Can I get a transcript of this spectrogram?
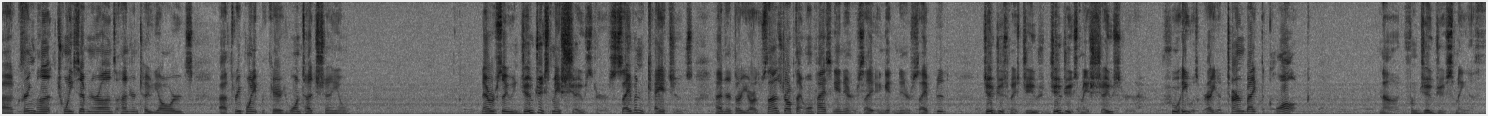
Uh, Kareem Hunt, 27 runs, 102 yards, uh, 3.8 per carry, one touchdown. Now receiving Juju Smith-Schuster, seven catches, 103 yards. Besides dropping that one pass and getting, intercept and getting intercepted, Juju Smith Juju Smith Schuster. He was great. A turn back the clock. Not from Juju Smith.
